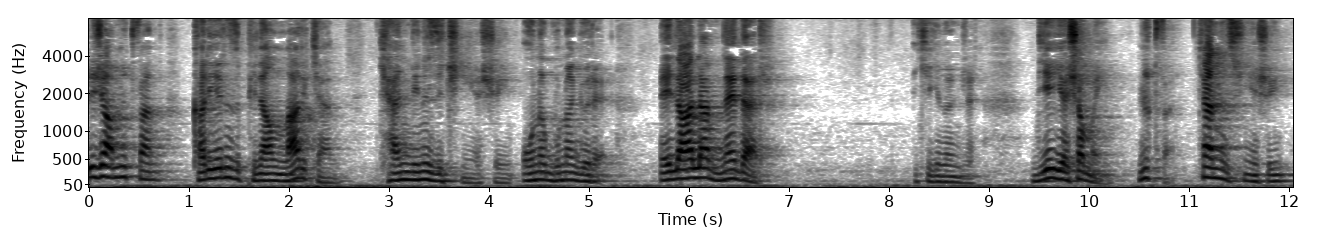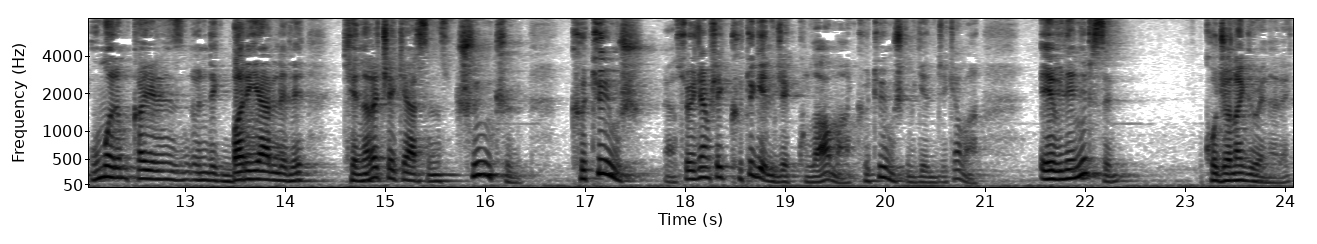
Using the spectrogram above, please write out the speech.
Ricam lütfen kariyerinizi planlarken kendiniz için yaşayın. Ona buna göre el alem ne der iki gün önce diye yaşamayın. Lütfen kendiniz için yaşayın. Umarım kariyerinizin önündeki bariyerleri kenara çekersiniz. Çünkü kötüymüş. Yani söyleyeceğim şey kötü gelecek kulağa ama kötüymüş gibi gelecek ama evlenirsin kocana güvenerek.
